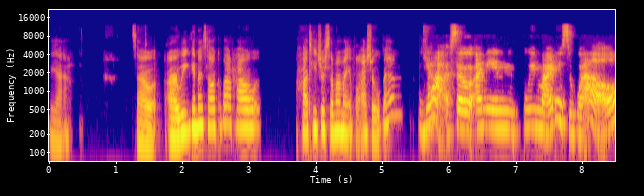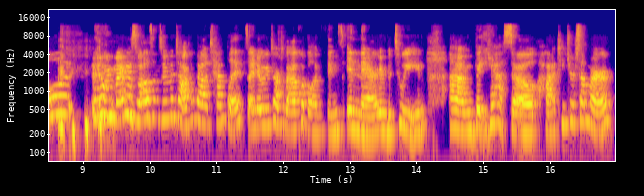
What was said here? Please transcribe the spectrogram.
yeah. So, are we going to talk about how Hot Teacher Summer might flash open? Yeah. So, I mean, we might as well. we might as well, since we've been talking about templates. I know we've talked about a couple of things in there in between. Um, but yeah, so Hot Teacher Summer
